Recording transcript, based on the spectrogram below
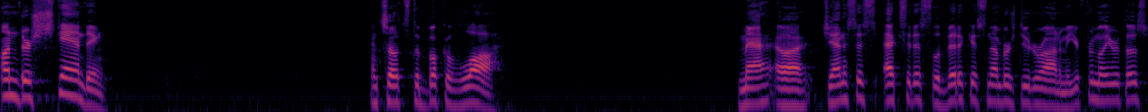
understanding. And so it's the book of law. Uh, Genesis, Exodus, Leviticus, Numbers, Deuteronomy. You're familiar with those,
